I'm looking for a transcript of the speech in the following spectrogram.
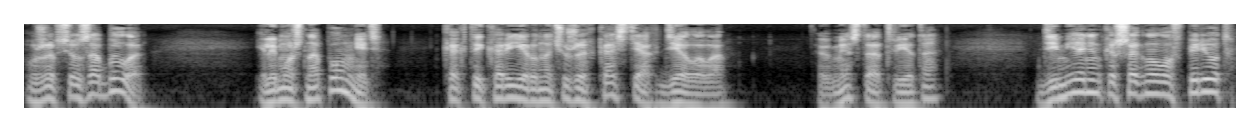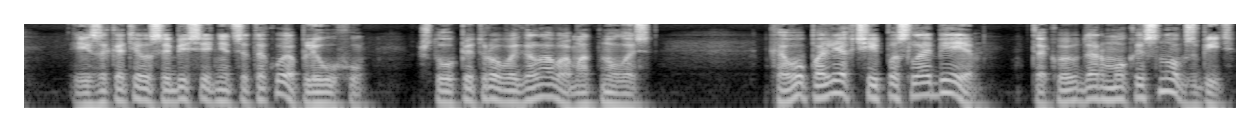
уже все забыла. Или можешь напомнить, как ты карьеру на чужих костях делала?» Вместо ответа Демьяненко шагнула вперед и закатила собеседнице такую оплеуху, что у Петровой голова мотнулась. Кого полегче и послабее, такой удар мог и с ног сбить,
